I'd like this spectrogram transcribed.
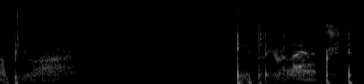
hope you are deeply relaxed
